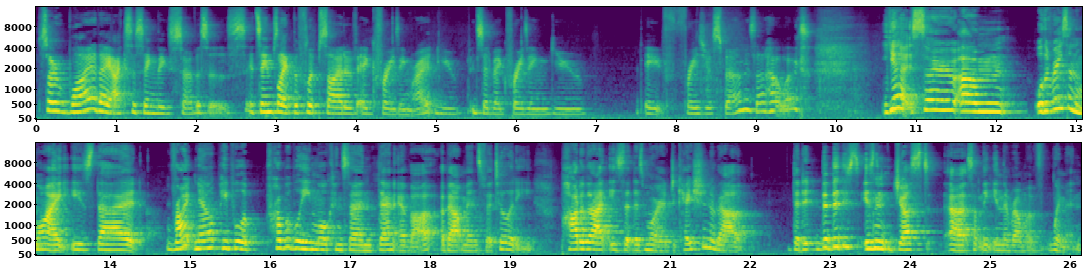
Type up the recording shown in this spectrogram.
So why are they accessing these services? It seems like the flip side of egg freezing, right? You instead of egg freezing, you eat, freeze your sperm. Is that how it works? Yeah. So, um, well, the reason why is that right now people are probably more concerned than ever about men's fertility. Part of that is that there's more education about that, it, that this isn't just uh, something in the realm of women.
